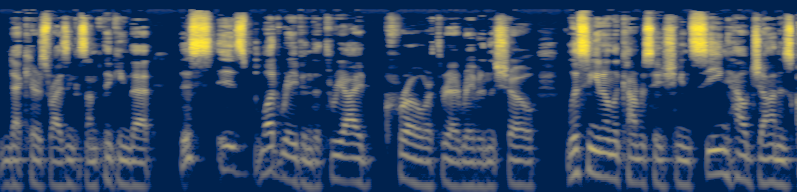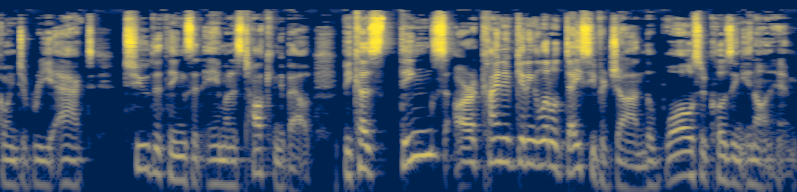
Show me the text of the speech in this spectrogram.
neck hairs rising because I'm thinking that this is Bloodraven, the three eyed crow or three eyed raven in the show, listening in on the conversation and seeing how Jon is going to react to the things that Aemon is talking about. Because things are kind of getting a little dicey for Jon. The walls are closing in on him.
